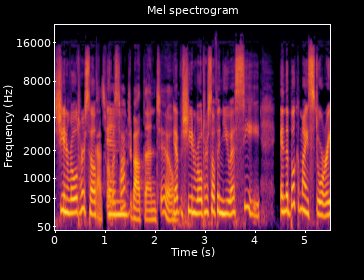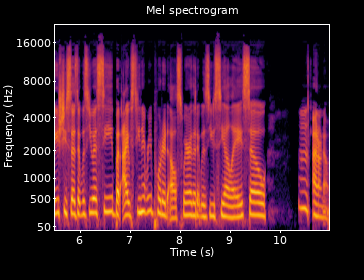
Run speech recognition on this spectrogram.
she enrolled herself That's what in, was talked about then too. Yep, she enrolled herself in USC. In the book My Story, she says it was USC, but I've seen it reported elsewhere that it was UCLA. So mm, I don't know.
